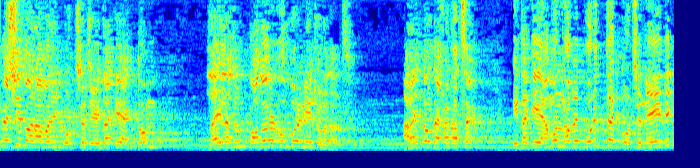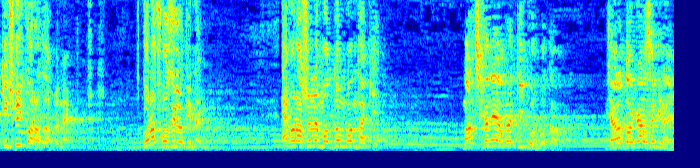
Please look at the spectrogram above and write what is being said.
বেশি বাড়াবাড়ি করছে যে এটাকে একদম লাইলাতুল কদরের উপরে নিয়ে চলে যাচ্ছে। আরেক দল দেখা যাচ্ছে, এটাকে এমনভাবে পরিত্যাগ করছে না দিয়ে কিছুই করা যাবে না। কোনো ফজিলতি নাই। এখন আসলে মধ্যম পন্থা কি? মাঝখানে আমরা কি করব তাও? জানার দরকার আছে কি নাই?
